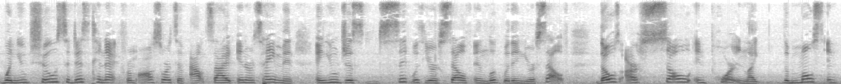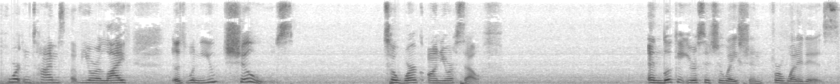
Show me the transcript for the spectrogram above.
When you choose to disconnect from all sorts of outside entertainment and you just sit with yourself and look within yourself, those are so important. Like the most important times of your life is when you choose to work on yourself and look at your situation for what it is.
